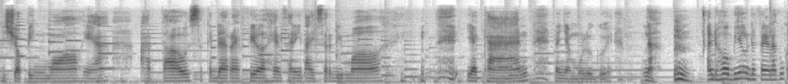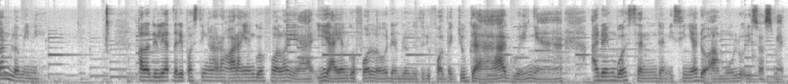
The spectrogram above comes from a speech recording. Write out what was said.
di shopping mall ya atau sekedar refill hand sanitizer di mall. Ya kan? Nanya mulu gue. Nah ada hobi yang udah kalian lakukan belum ini? Kalau dilihat dari postingan orang-orang yang gue follow ya iya yang gue follow dan belum tentu di follow back juga gue nya ada yang bosen dan isinya doa mulu di sosmed.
